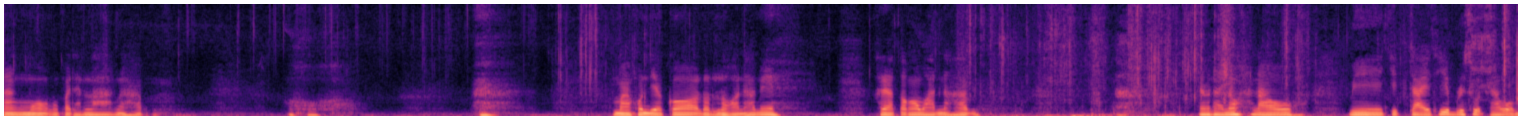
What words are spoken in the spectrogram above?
นั่งมองลงไปด้านล่างนะครับ อ้โห มาคนเดียวก็ร้อนๆนะครับนี่ขนาดต้องกลางวันนะครับไม่เป็นไรเนาะเรามีจิตใจที่บริสุทธิ์นะครับผม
